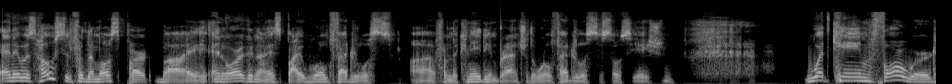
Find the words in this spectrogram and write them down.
and it was hosted for the most part by and organized by World Federalists uh, from the Canadian branch of the World Federalist Association. What came forward,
